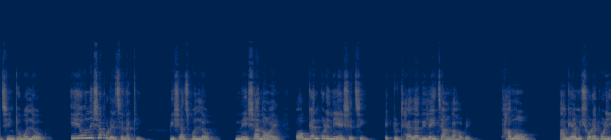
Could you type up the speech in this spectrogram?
ঝিন্টু বলল, এও নেশা করেছে নাকি? পিসাজ বলল, নেশা নয়, অজ্ঞান করে নিয়ে এসেছি, একটু ঠেলা দিলেই চাঙ্গা হবে। থামো, আগে আমি সরে পড়ি,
